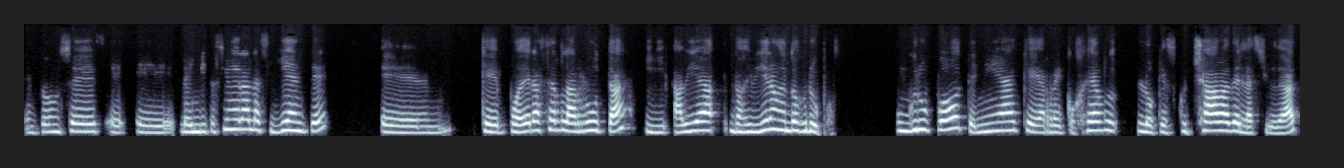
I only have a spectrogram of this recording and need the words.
Entonces, eh, eh, la invitación era la siguiente, em, que poder hacer la ruta y había, nos dividieron en dos grupos. Un grupo tenía que recoger lo que escuchaba de la ciudad,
